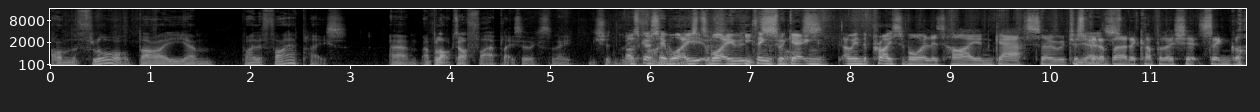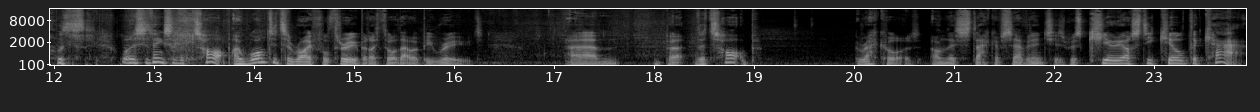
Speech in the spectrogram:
on the floor by um, by the fireplace. Um, a blocked off fireplace. So you shouldn't. I was going to say what he, to what he, heat things were getting. I mean, the price of oil is high and gas, so we're just going to burn a couple of shit singles. Well, it's the things at the top. I wanted to rifle through, but I thought that would be rude. Um, but the top record on this stack of seven inches was "Curiosity Killed the Cat."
